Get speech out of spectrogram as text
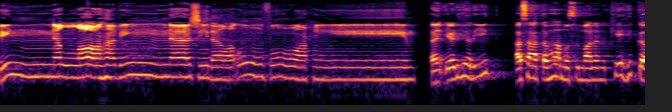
إن الله بالناس لرؤوف رحيم ऐं अहिड़ीअ रीत असां तव्हां मुस्लमाननि खे हिकु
